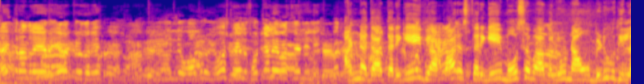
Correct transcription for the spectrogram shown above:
ರೈತರಂದ್ರೆ ಇಲ್ಲಿ ಒಬ್ರು ವ್ಯವಸ್ಥೆ ಇಲ್ಲ ಶೌಚಾಲಯ ವ್ಯವಸ್ಥೆ ಇಲ್ಲ ಅನ್ನದಾತರಿಗೆ ವ್ಯಾಪಾರಸ್ಥರಿಗೆ ಮೋಸವಾಗಲು ನಾವು ಬಿಡುವುದಿಲ್ಲ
